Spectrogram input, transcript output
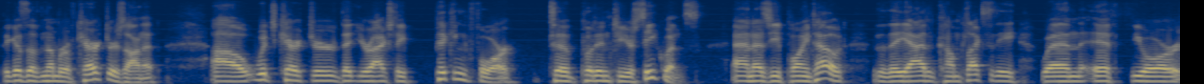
because of the number of characters on it, uh, which character that you're actually picking for to put into your sequence. And as you point out, the added complexity when if your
